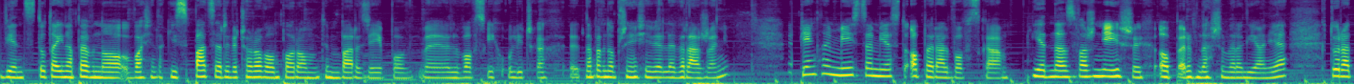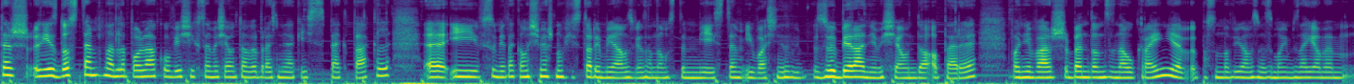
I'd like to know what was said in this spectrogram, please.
więc tutaj na pewno właśnie taki spacer wieczorową porą, tym bardziej po e, lwowskich uliczkach, e, na pewno przyniesie wiele wrażeń. Pięknym miejscem jest Opera Lwowska, jedna z ważniejszych oper w naszym regionie, która też jest dostępna dla Polaków, jeśli chcemy się tam wybrać na jakiś spektakl. E, I w sumie taką śmieszną historię miałam związaną z tym miejscem i właśnie z- wybieraniem się do opery, ponieważ będąc na Ukrainie, postanowiłam z moim znajomym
